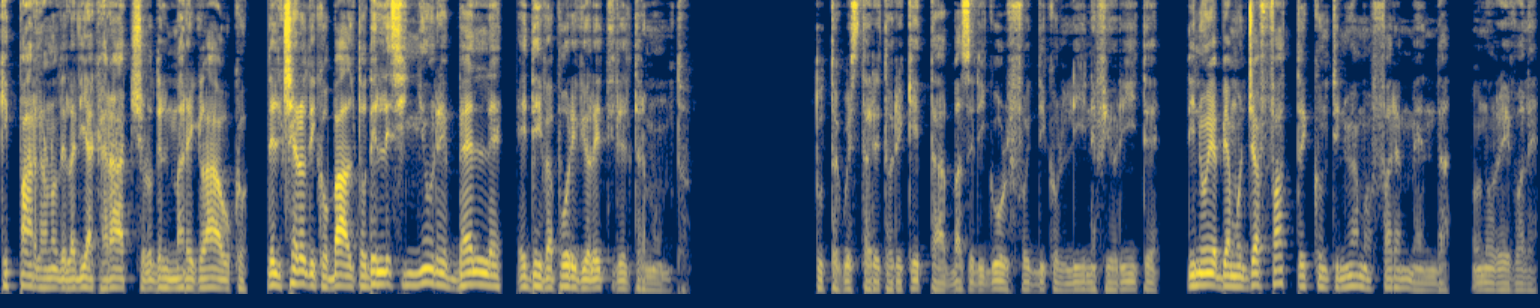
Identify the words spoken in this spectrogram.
che parlano della via Caracciolo, del mare Glauco, del cielo di cobalto, delle signore belle e dei vapori violetti del tramonto. Tutta questa retorichetta a base di golfo e di colline fiorite, di noi abbiamo già fatto e continuiamo a fare ammenda, onorevole.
